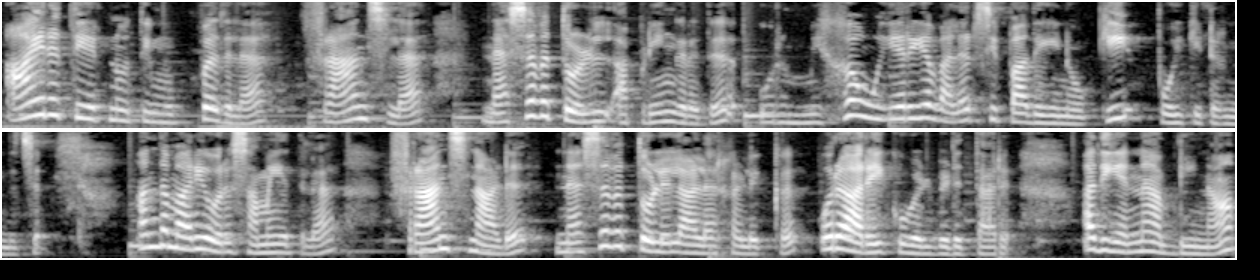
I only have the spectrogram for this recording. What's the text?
ஆயிரத்தி எட்நூற்றி முப்பதில் ஃப்ரான்ஸில் நெசவு தொழில் அப்படிங்கிறது ஒரு மிக உயரிய வளர்ச்சி பாதையை நோக்கி போய்கிட்டு இருந்துச்சு. அந்த மாதிரி ஒரு சமயத்தில் ஃப்ரான்ஸ் நாடு நெசவு தொழிலாளர்களுக்கு ஒரு அறைகூவல் விடுத்தார். அது என்ன அப்படின்னா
